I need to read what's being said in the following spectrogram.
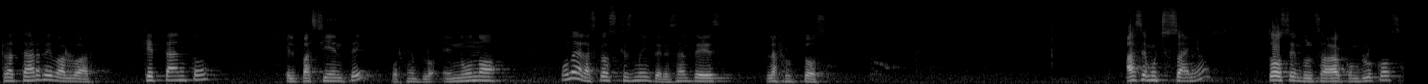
tratar de evaluar qué tanto el paciente, por ejemplo, en uno, una de las cosas que es muy interesante es la fructosa. Hace muchos años todo se endulzaba con glucosa.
